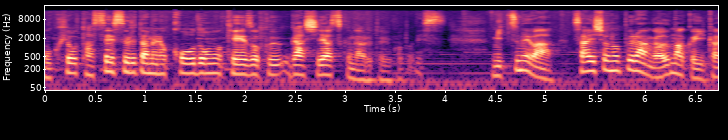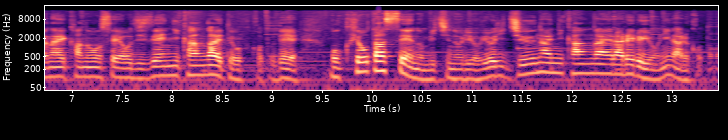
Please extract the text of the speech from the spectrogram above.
目標を達成するための行動の継続がしやすくなるということです。3つ目は最初のプランがうまくいかない可能性を事前に考えておくことで目標達成の道のりをより柔軟に考えられるようになること。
